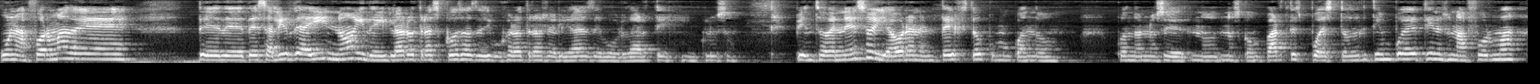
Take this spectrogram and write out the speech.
una forma de de, de, salir de ahí, ¿no? Y de hilar otras cosas, de dibujar otras realidades, de bordarte incluso. Pienso en eso y ahora en el texto, como cuando, cuando nos, nos compartes, pues todo el tiempo tienes una forma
